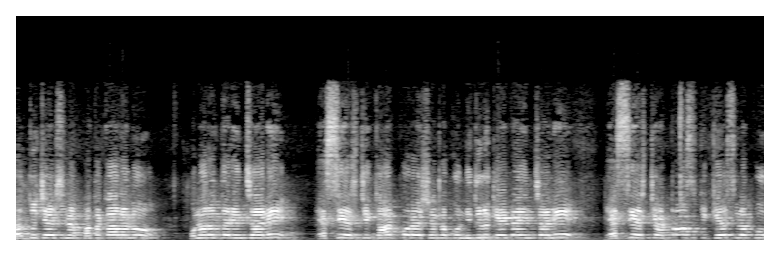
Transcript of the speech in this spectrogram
రద్దు చేసిన పథకాలను పునరుద్ధరించాలి. ఎస్సీ ఎస్టీ కార్పొరేషన్లకు నిధులు కేటాయించాలి. ఎస్సీ ఎస్టీ అట్రాసిటీ కేసులకు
